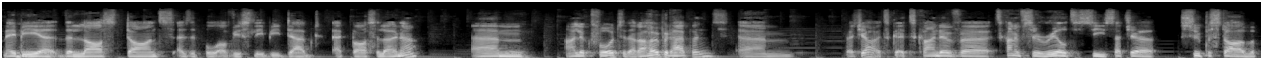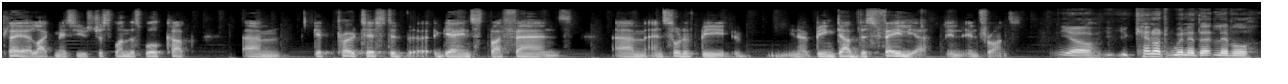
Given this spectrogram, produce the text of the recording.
Maybe uh, the last dance, as it will obviously be dubbed at Barcelona. Um, mm. I look forward to that. I hope it happens. Um, but yeah, it's it's kind of uh, it's kind of surreal to see such a superstar of a player like Messi, who's just won this World Cup, um, get protested against by fans um, and sort of be, you know, being dubbed as failure in, in France. Yeah, you cannot win at that level,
